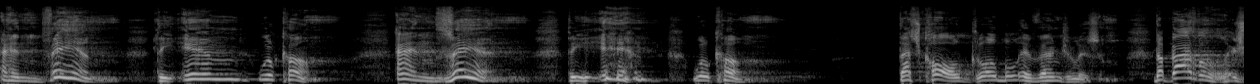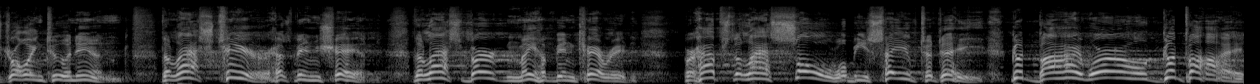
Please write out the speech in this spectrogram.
and then the end will come. And then the end will come. That's called global evangelism. The battle is drawing to an end. The last tear has been shed. The last burden may have been carried. Perhaps the last soul will be saved today. Goodbye, world. Goodbye.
